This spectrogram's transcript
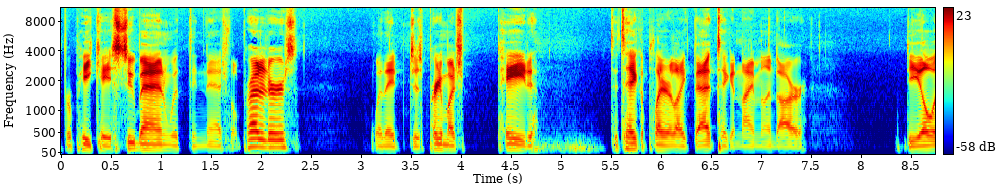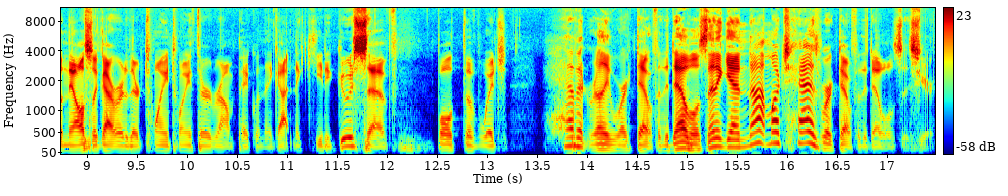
for PK Subban with the Nashville Predators, when they just pretty much paid to take a player like that, take a $9 million deal, and they also got rid of their 2023 round pick when they got Nikita Gusev, both of which haven't really worked out for the Devils. And again, not much has worked out for the Devils this year.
